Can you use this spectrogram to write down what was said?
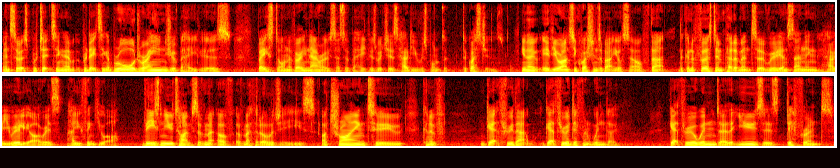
And so, it's predicting a, predicting a broad range of behaviors based on a very narrow set of behaviors, which is how do you respond to, to questions. You know, if you're answering questions about yourself, that the kind of first impediment to really understanding how you really are is how you think you are. These new types of, me- of, of methodologies are trying to kind of get through that, get through a different window get through a window that uses different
